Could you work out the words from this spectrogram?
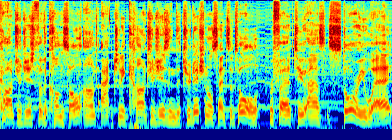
Cartridges for the console aren't actually cartridges in the traditional sense at all, referred to as storyware.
